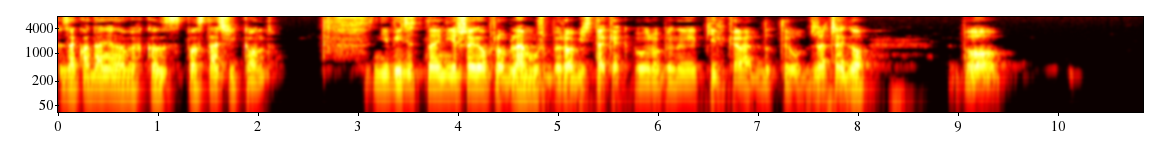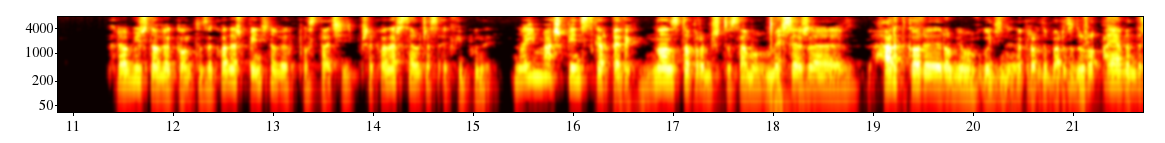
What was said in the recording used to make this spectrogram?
zakładania nowych postaci kont, nie widzę najmniejszego problemu, żeby robić tak, jak było robione kilka lat do tyłu. Dlaczego? Bo robisz nowe konto, zakładasz pięć nowych postaci, przekładasz cały czas ekwipunek, no i masz pięć skarpetek. Non-stop robisz to samo. Myślę, że hardcory robią w godziny naprawdę bardzo dużo, a ja będę,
